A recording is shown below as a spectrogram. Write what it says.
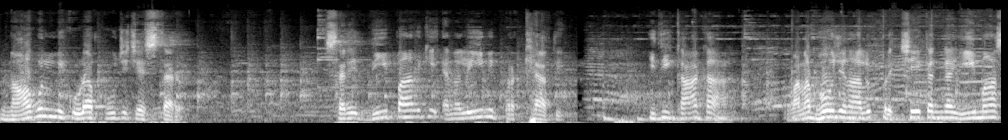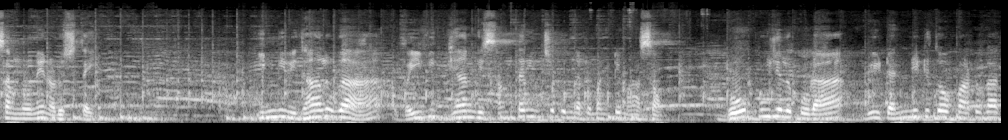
నాగుల్ని కూడా పూజ చేస్తారు. సరే దీపానికి ఎనలేని ప్రఖ్యాతి. ఇది కాక వనభోజనాలు ప్రత్యేకంగా ఈ మాసంలోనే నడుస్తాయి. ఇన్ని విధాలుగా వైవిధ్యాన్ని సంతరించుకున్నటువంటి మాసం. గోపూజలు కూడా వీటన్నిటితో పాటుగా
